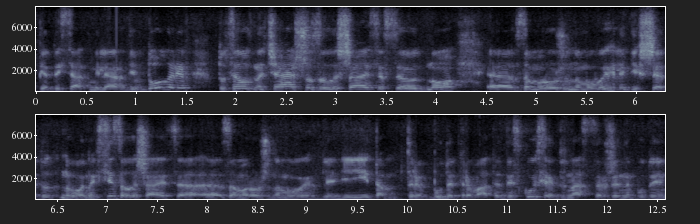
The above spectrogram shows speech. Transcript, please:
50 мільярдів доларів, то це означає, що залишається все одно е, в замороженому вигляді ще до ну вони всі залишаються е, в замороженому вигляді, і там буде тривати дискусія. Для нас це вже не буде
